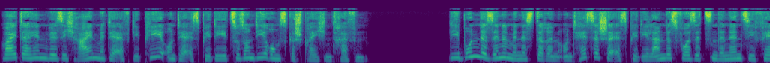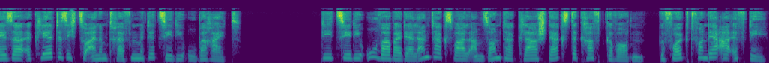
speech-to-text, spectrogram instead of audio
Weiterhin will sich Rhein mit der FDP und der SPD zu Sondierungsgesprächen treffen. Die Bundesinnenministerin und hessische SPD-Landesvorsitzende Nancy Faeser erklärte sich zu einem Treffen mit der CDU bereit. Die CDU war bei der Landtagswahl am Sonntag klar stärkste Kraft geworden, gefolgt von der AfD.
